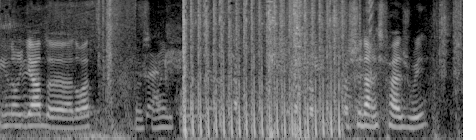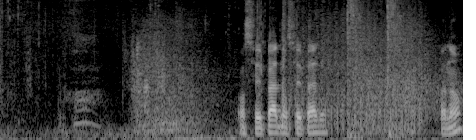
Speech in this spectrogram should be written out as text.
Il nous regarde euh, à droite. Quoi. Je n'arrive pas à jouer. On se fait pad, on se fait pad. Oh non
